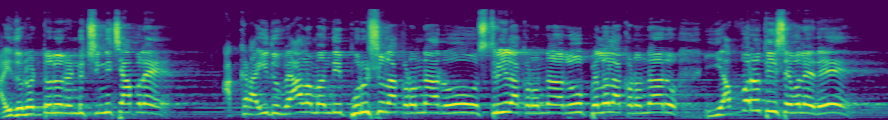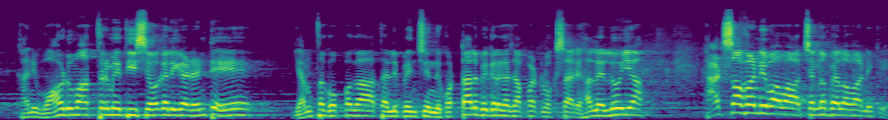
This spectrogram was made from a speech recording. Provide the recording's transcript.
ఐదు రొట్టెలు రెండు చిన్ని చేపలే. అక్కడ ఐదు వేల మంది పురుషులు అక్కడ ఉన్నారు స్త్రీలు అక్కడ ఉన్నారు పిల్లలు అక్కడ ఉన్నారు. ఎవ్వరూ తీసివ్వలేదే. కానీ వాడు మాత్రమే తీసివ్వగలిగాడంటే ఎంత గొప్పగా తల్లి పెంచింది. కొట్టాలి బిగ్గరగా చెప్పట్లు ఒకసారి. హలే లూయ హ్యాట్స్ ఆఫ్ అండి బాబా చిన్న పిల్లవానికి.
